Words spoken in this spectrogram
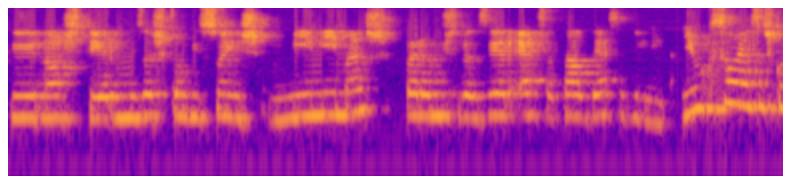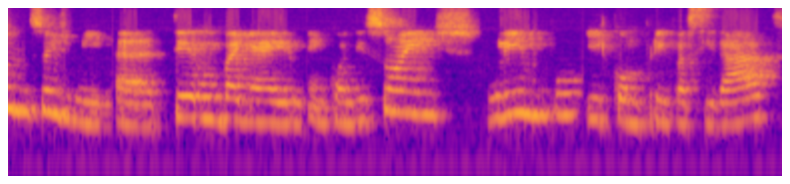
que nós termos as condições mínimas para nos trazer essa tal dessa dignidade. E o que são essas condições mínimas? Uh, ter um banheiro em condições, limpo e com privacidade,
